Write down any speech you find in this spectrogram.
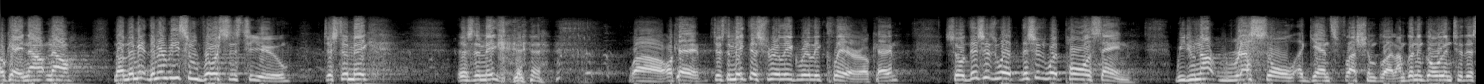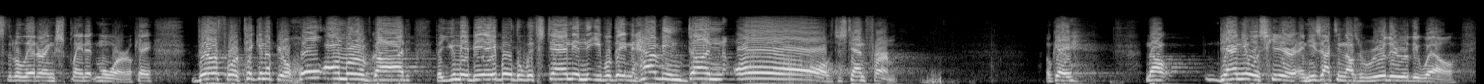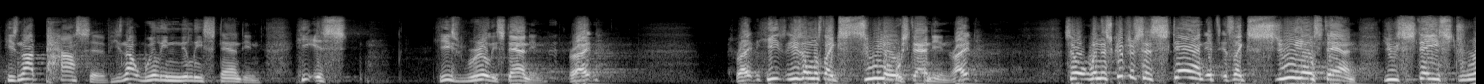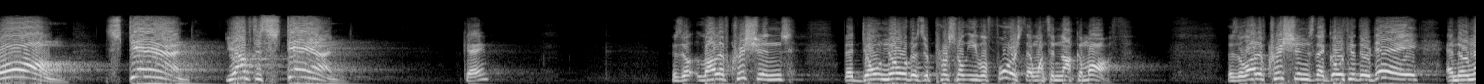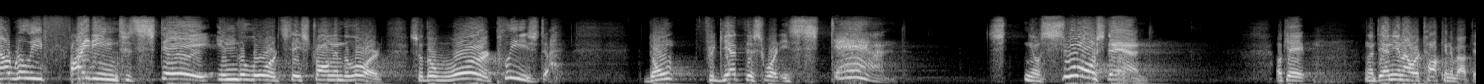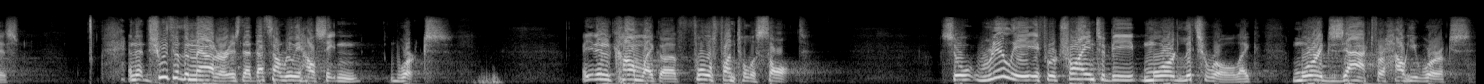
Okay, now, now, now let me, let me read some verses to you just to make, just to make, wow, okay, just to make this really, really clear, okay? So this is what, this is what Paul is saying. We do not wrestle against flesh and blood. I'm going to go into this a little later and explain it more, okay? Therefore, taking up your whole armor of God, that you may be able to withstand in the evil day, and having done all, to stand firm. Okay? Now, Daniel is here, and he's acting out really, really well. He's not passive. He's not willy-nilly standing. He is, he's really standing, right? Right? He's, he's almost like sumo standing, right? So when the scripture says stand, it's, it's like sumo stand. You stay strong. Stand. You have to stand. Okay? There's a lot of Christians that don't know there's a personal evil force that wants to knock them off. There's a lot of Christians that go through their day and they're not really fighting to stay in the Lord, stay strong in the Lord. So the word, please, don't forget this word, is stand you know, sumo stand. Okay, now Danny and I were talking about this. And the truth of the matter is that that's not really how Satan works. He didn't come like a full frontal assault. So, really, if we're trying to be more literal, like more exact for how he works,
